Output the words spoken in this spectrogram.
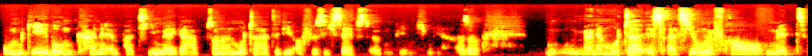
Umgebung keine Empathie mehr gehabt, sondern Mutter hatte die auch für sich selbst irgendwie nicht mehr. Also meine Mutter ist als junge Frau mit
